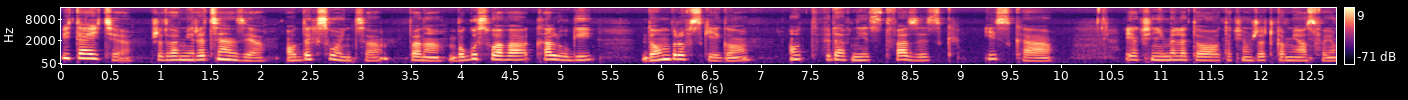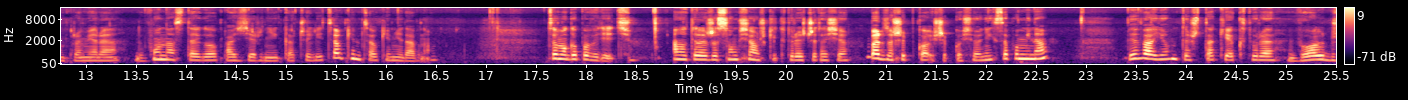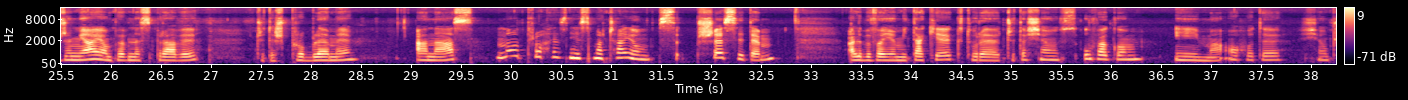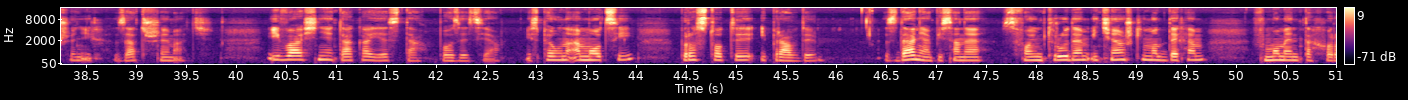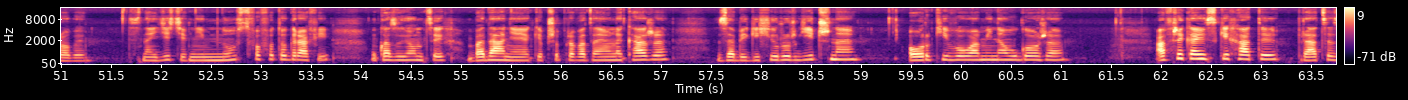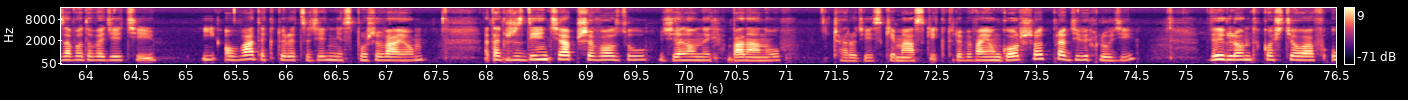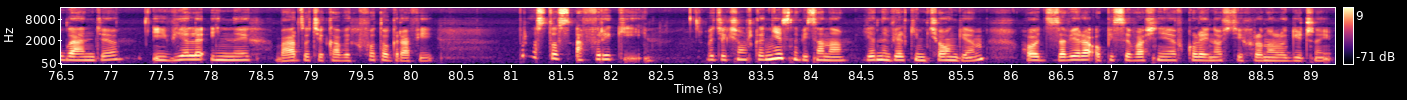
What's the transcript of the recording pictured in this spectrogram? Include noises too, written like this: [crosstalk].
Witajcie! Przed Wami recenzja Oddech Słońca pana Bogusława Kalugi Dąbrowskiego od wydawnictwa Zysk i Ska. Jak się nie mylę, to ta książeczka miała swoją premierę 12 października, czyli całkiem, całkiem niedawno. Co mogę powiedzieć? Ano tyle, że są książki, które czyta się bardzo szybko i szybko się o nich zapomina. Bywają też takie, które wyolbrzymiają pewne sprawy, czy też problemy, a nas no trochę zniesmaczają przesytem, ale bywają i takie, które czyta się z uwagą i ma ochotę się przy nich zatrzymać. I właśnie taka jest ta pozycja. Jest pełna emocji, prostoty i prawdy. Zdania pisane swoim trudem i ciężkim oddechem w momentach choroby. Znajdziecie w niej mnóstwo fotografii ukazujących badania, jakie przeprowadzają lekarze, zabiegi chirurgiczne, orki wołami na ugorze, afrykańskie chaty, prace zawodowe dzieci i owady, które codziennie spożywają, a także zdjęcia przewozu zielonych bananów, czarodziejskie maski, które bywają gorsze od prawdziwych ludzi, wygląd kościoła w Ugandzie i wiele innych bardzo ciekawych fotografii prosto z Afryki. Wiecie, książka nie jest napisana jednym wielkim ciągiem, choć zawiera opisy właśnie w kolejności chronologicznej.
